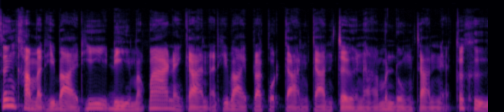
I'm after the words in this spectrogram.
ซึ่งคำอธิบายที่ดีมากๆในการอธิบายปรากฏการณ์การเจอน้ำบนดวงจันทร์เนี่ยก็คือ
